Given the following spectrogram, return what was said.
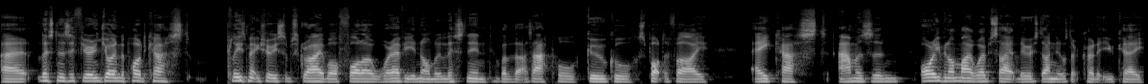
Uh, listeners, if you're enjoying the podcast, please make sure you subscribe or follow wherever you're normally listening, whether that's Apple, Google, Spotify, Acast, Amazon, or even on my website, lewisdaniels.co.uk.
